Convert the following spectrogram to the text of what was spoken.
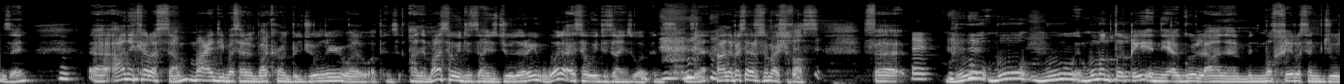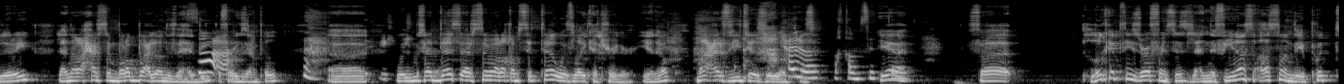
زين. آه أنا كرسام ما عندي مثلا background بال jewelry ولا weapons أنا ما أسوي designs jewelry ولا أسوي designs weapons أنا بس أرسم أشخاص. فمو مو مو مو منطقي إني أقول أنا من مخي رسمت jewelry لأن راح أرسم مربع لونه ذهبي for example آه والمسدس أرسمه رقم ستة with like a trigger you know. ما أعرف details حلو رقم ستة. Yeah. ف look at these references لأن في ناس أصلا they put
